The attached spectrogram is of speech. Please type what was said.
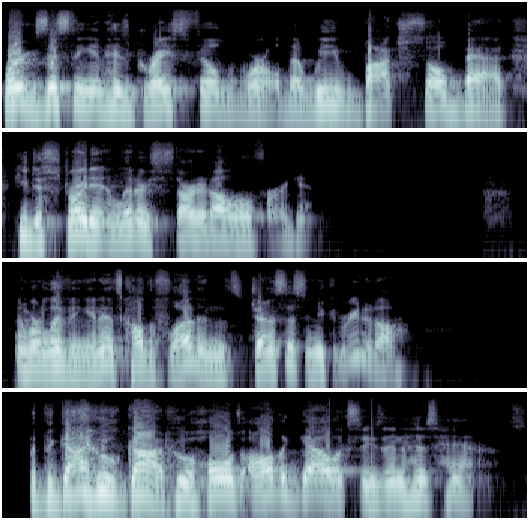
we're existing in His grace-filled world that we botched so bad. He destroyed it and literally started all over again. And we're living in it. It's called the flood, and it's Genesis, and you can read it all. But the guy who God, who holds all the galaxies in his hands,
